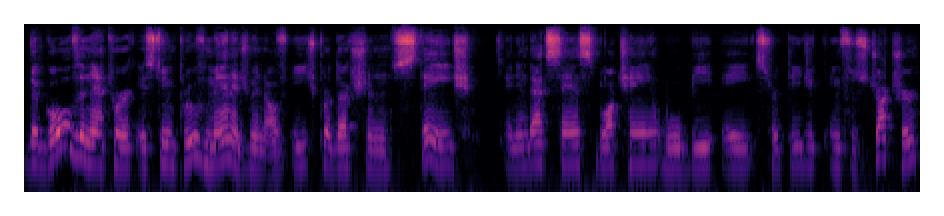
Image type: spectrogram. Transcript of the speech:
The goal of the network is to improve management of each production stage, and in that sense, blockchain will be a strategic infrastructure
